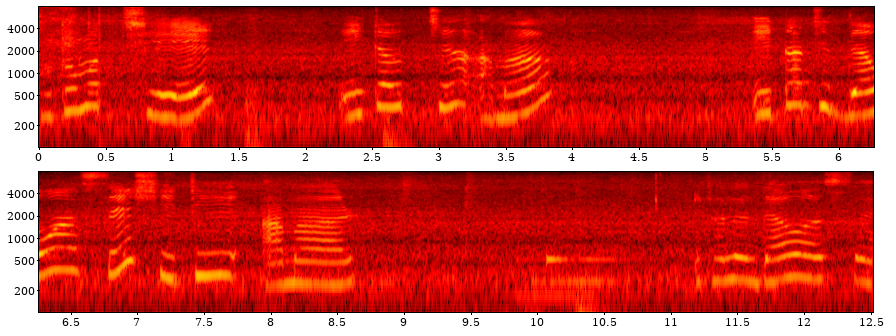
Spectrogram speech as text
প্রথম হচ্ছে, এটা হচ্ছে আমার এটা যে দেওয়া আছে, সেটি আমার এখানে দেওয়া আছে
